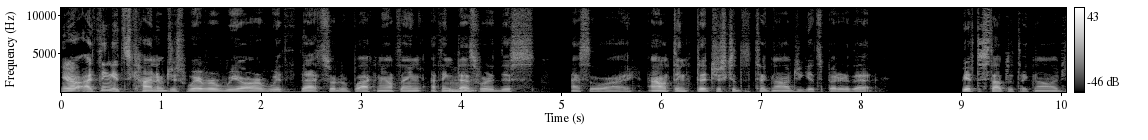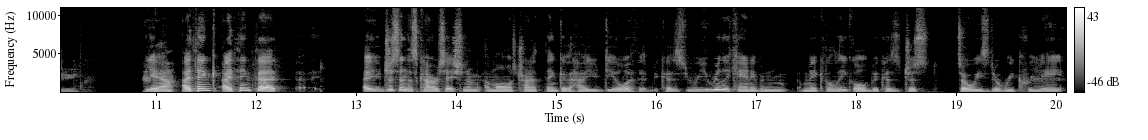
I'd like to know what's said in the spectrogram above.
you know, I think it's kind of just wherever we are with that sort of blackmail thing. I think Mhm. that's where this has to lie. I don't think that just because the technology gets better, that we have to stop the technology. Yeah, I think I think that I, just in this conversation, I'm, I'm almost trying to think of how you deal with it because you really can't even make it illegal because just so easy to recreate.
